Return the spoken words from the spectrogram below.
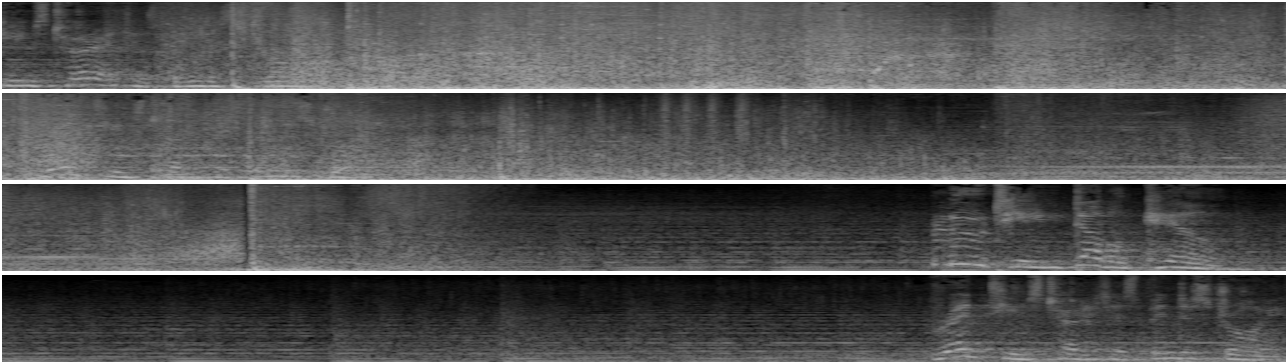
Team's turret has been destroyed. Red team's turret has been destroyed. Blue team double kill. Red team's turret has been destroyed.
